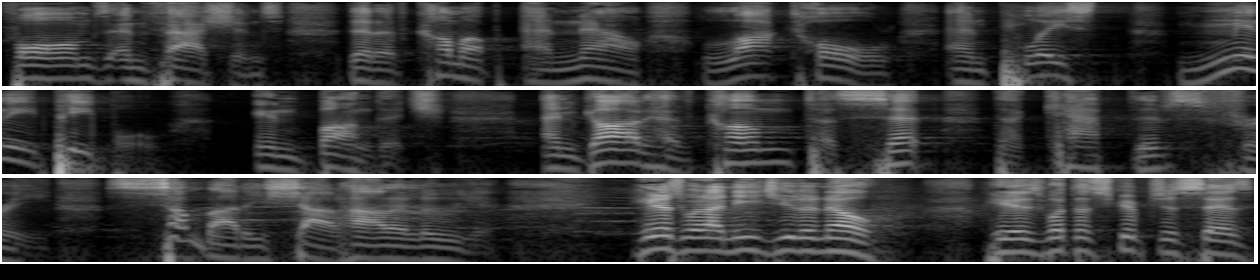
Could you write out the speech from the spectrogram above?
forms, and fashions that have come up and now locked hold and placed many people in bondage. And God have come to set the captives free. Somebody shout hallelujah. Here's what I need you to know Here's what the scripture says.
